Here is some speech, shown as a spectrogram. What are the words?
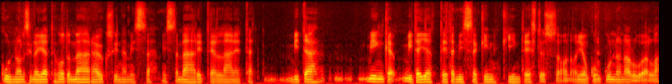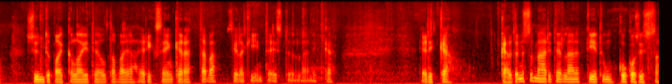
kunnallisina jätehuoltomääräyksinä, missä, missä määritellään, että mitä, minkä, mitä jätteitä missäkin kiinteistössä on, on jonkun kunnan alueella syntypaikka laiteltava ja erikseen kerättävä siellä kiinteistöllä. Eli, eli käytännössä määritellään, että tietyn kokoisissa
